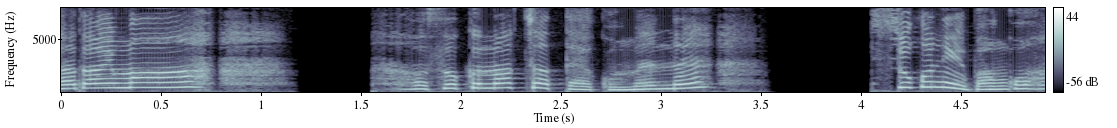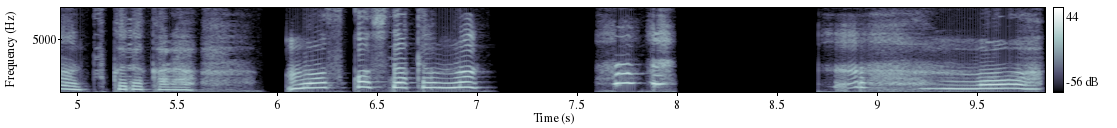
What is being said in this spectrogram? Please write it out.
ただいま遅くなっちゃってごめんね。すぐに晩ご飯作るから、もう少しだけむ、もう、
